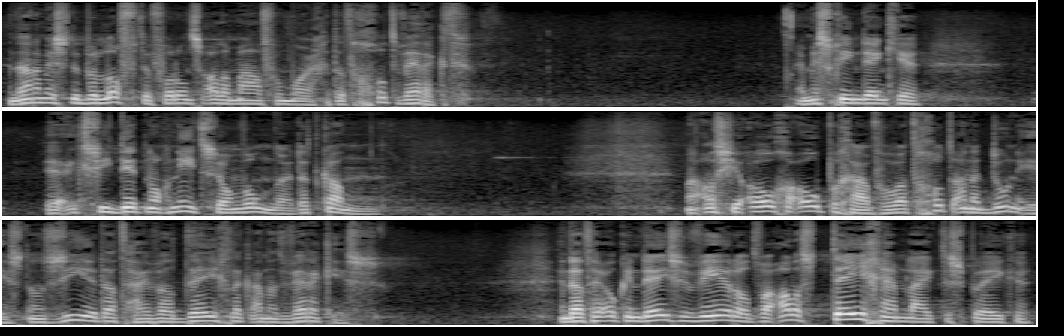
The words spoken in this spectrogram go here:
En daarom is de belofte voor ons allemaal vanmorgen dat God werkt. En misschien denk je, ja, ik zie dit nog niet, zo'n wonder, dat kan. Maar als je ogen open gaan voor wat God aan het doen is, dan zie je dat Hij wel degelijk aan het werk is. En dat Hij ook in deze wereld, waar alles tegen Hem lijkt te spreken,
